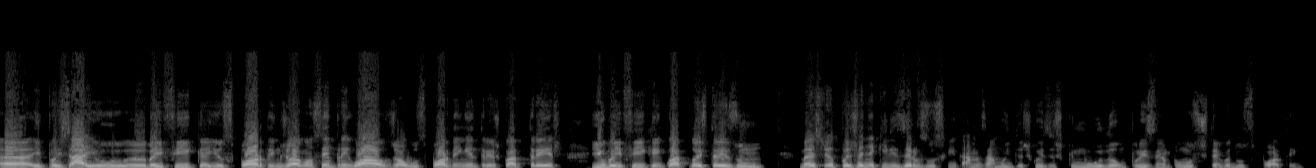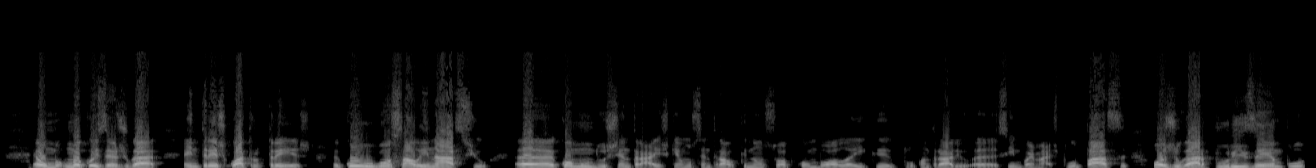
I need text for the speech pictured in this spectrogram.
Uh, e depois, ah, e o Benfica e o Sporting jogam sempre igual. Joga o Sporting em 3-4-3 e o Benfica em 4-2-3-1. Mas eu depois venho aqui dizer-vos o seguinte: ah, mas há muitas coisas que mudam. Por exemplo, no sistema do Sporting, é uma, uma coisa é jogar em 3-4-3 com o Gonçalo Inácio uh, como um dos centrais, que é um central que não sobe com bola e que, pelo contrário, uh, se impõe mais pelo passe, ou jogar, por exemplo,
